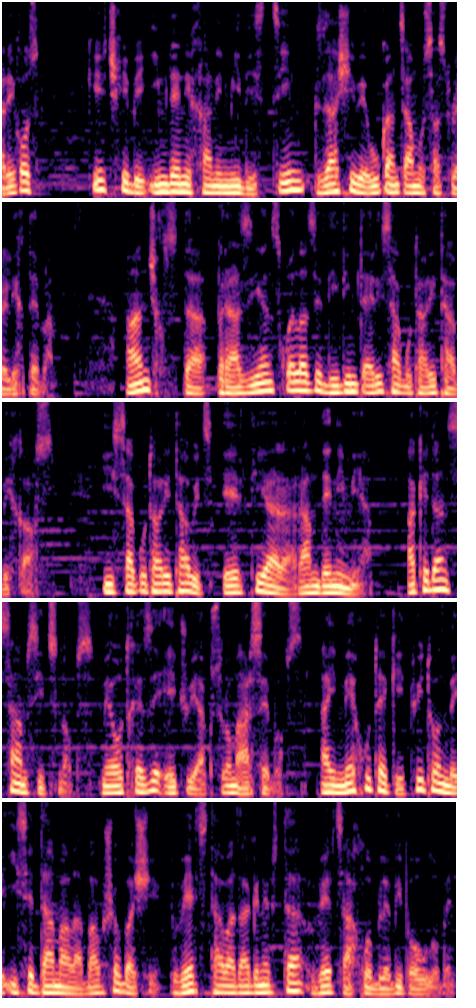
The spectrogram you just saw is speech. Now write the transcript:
არ იყოს, კირჩხიბი იმდენი ხანი მიდის წინ, გზაშივე უკან წამოსასვლელი ხდება. ანჯხს და ბრაზიანს ყველაზე დიდი მტერი საკუთარი თავი ჰყავს. ის საკუთარი თავიც ერთი არა, რამდენიმეა. აქედან სამს იცნობს, მეოთხეზე ეჭვი აქვს, რომ არსებობს. აი მეხუთე კი თვითონვე ისე დამალა ბავშვობაში, ვერც თავად აგნებს და ვერც ახლობლები პოულობენ.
